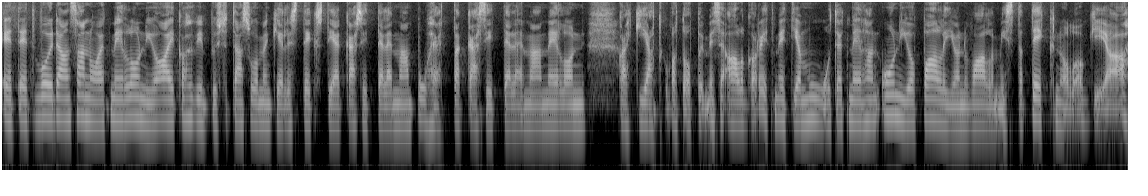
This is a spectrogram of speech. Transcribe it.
että et voidaan sanoa, että meillä on jo aika hyvin, pystytään suomenkielistä tekstiä käsittelemään, puhetta käsittelemään, meillä on kaikki jatkuvat oppimisen algoritmit ja muut, että meillähän on jo paljon valmista teknologiaa,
